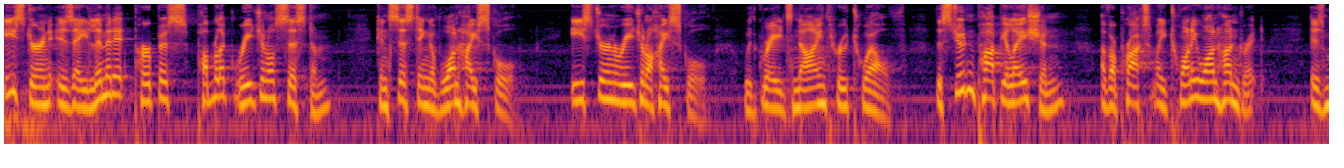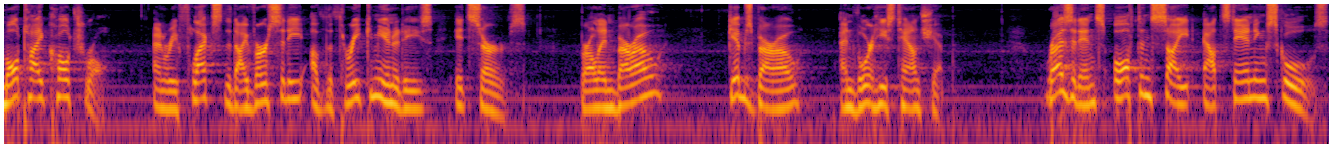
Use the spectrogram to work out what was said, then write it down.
Eastern is a limited purpose public regional system consisting of one high school, Eastern Regional High School, with grades 9 through 12. The student population of approximately 2,100 is multicultural and reflects the diversity of the three communities it serves Berlin Borough, Gibbs Borough, and Voorhees Township. Residents often cite outstanding schools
